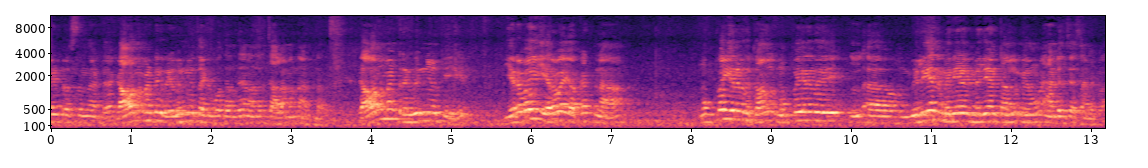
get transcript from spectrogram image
ఏంటి వస్తుందంటే గవర్నమెంట్ రెవెన్యూ తగ్గిపోతుంది అని అందరూ చాలా మంది గవర్నమెంట్ రెవెన్యూకి ఇరవై ఇరవై ఒకటిన ముప్పై ఎనిమిది టన్నులు ముప్పై ఎనిమిది మిలియన్ మిలియన్ మిలియన్ టన్నులు మేము హ్యాండిల్ చేసాం ఇక్కడ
